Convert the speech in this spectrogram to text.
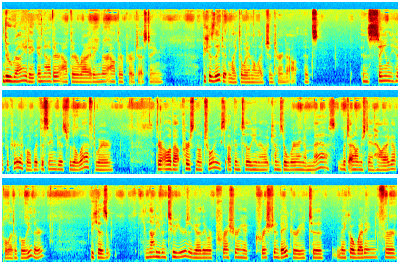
they're rioting, and now they're out there rioting, they're out there protesting because they didn't like the way an election turned out. It's insanely hypocritical, but the same goes for the left, where they're all about personal choice up until you know it comes to wearing a mask which i don't understand how that got political either. Because not even two years ago they were pressuring a christian bakery to make a wedding for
